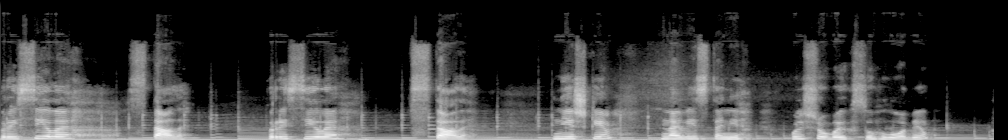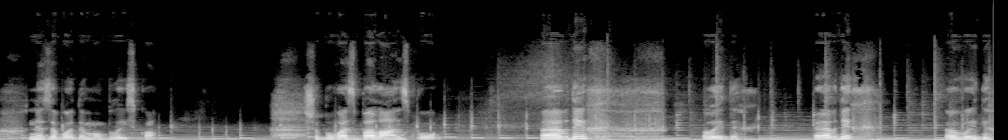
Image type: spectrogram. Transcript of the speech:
Присіли, стали. Присіли, встали. Ніжки на відстані кульшових суглобів. Не заводимо близько, щоб у вас баланс був. Е, Вдих, видих. Е, Вдих, видих.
